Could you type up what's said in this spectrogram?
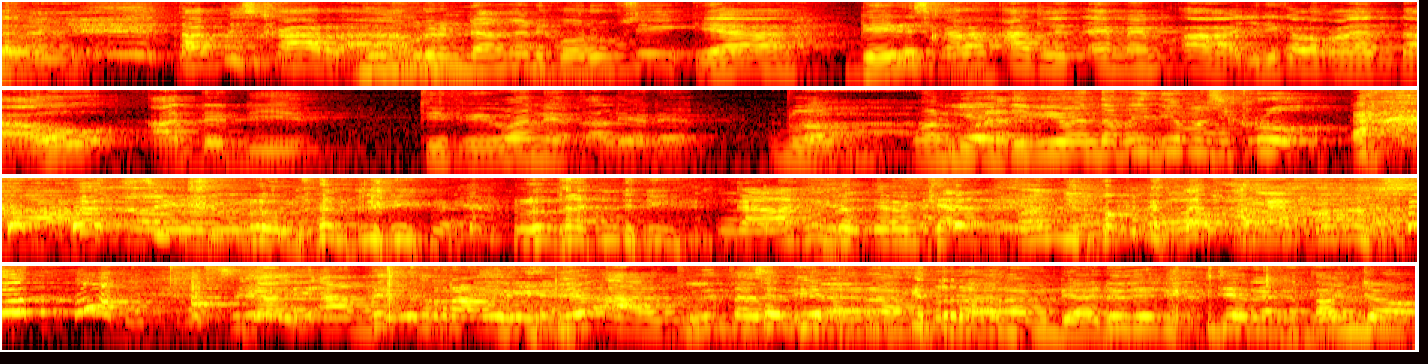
Tapi sekarang Bumbu rendangnya dikorupsi. Ya, dia ini sekarang atlet MMA. Jadi kalau kalian tahu ada di TV One ya kalian ya. Belum. Ah, One Iya, Pride. TV One tapi dia masih kru. belum tanding. Belum tanding. Enggak lagi udah kerjaan tonjok. Sekali update kerang ya. Dia atlet tapi jarang jarang diadu kayak jarang ketonjok.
